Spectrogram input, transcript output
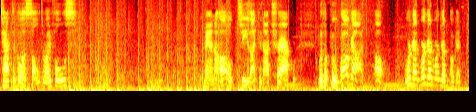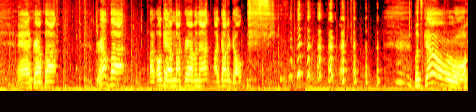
tactical assault rifles. Man, oh geez, I cannot track with a poop. Oh god! Oh, we're good, we're good, we're good. Okay. And grab that. Grab that. I, okay, I'm not grabbing that. I've gotta go. Let's go!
